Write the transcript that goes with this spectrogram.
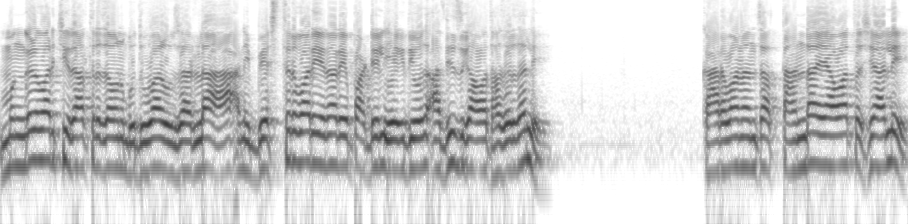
मंगळवारची रात्र जाऊन बुधवार उजाडला आणि बेस्तरवार येणारे पाटील एक दिवस आधीच गावात हजर झाले. कारवानांचा तांडा यावा तसे आले.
